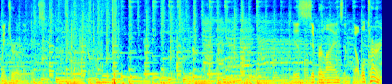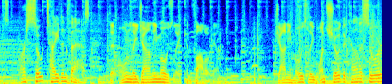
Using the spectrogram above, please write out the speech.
Winter Olympics. His zipper lines and double turns are so tight and fast that only Jonny Moseley can follow him. Jonny Moseley once showed the connoisseur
